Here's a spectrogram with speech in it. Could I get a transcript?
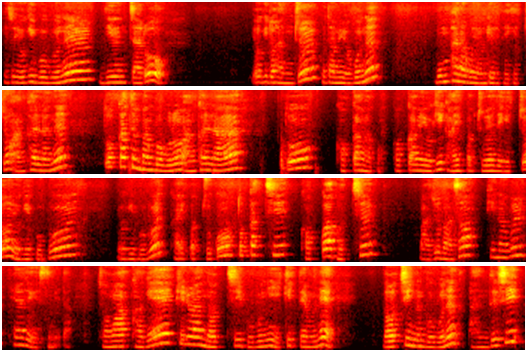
그래서 여기 부분을 니은자로 여기도 한 줄, 그 다음에 요거는 몸판하고 연결이 되겠죠. 앙칼라는 똑같은 방법으로 앙칼라 또 겉감하고 겉감에 여기 가위밥 줘야 되겠죠. 여기 부분, 여기 부분 가위밥 주고 똑같이 겉과 겉을 마주 봐서 핀업을 해야 되겠습니다. 정확하게 필요한 너치 부분이 있기 때문에 너치 있는 부분은 반드시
